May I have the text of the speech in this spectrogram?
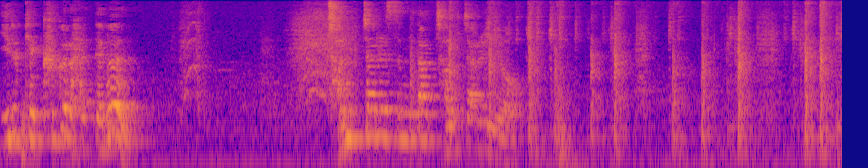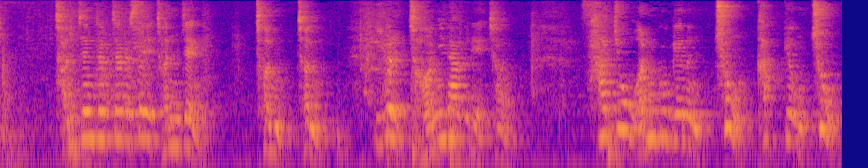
이렇게 극을 할 때는 전자를 씁니다. 전자를요. 전쟁 전자를 써요. 전쟁. 전, 전. 이걸 전이라 그래. 전. 사주 원국에는 충, 갑경 충.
